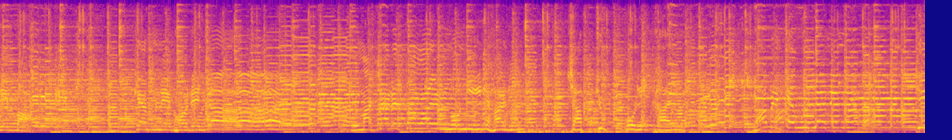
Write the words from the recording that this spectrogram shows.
বাপরে বাপ কেমনে ঘরে যায়? মাচার তলায় ননির হাড়ি চাপচুপ করে খায়। ভাবে কেউ জানে না কি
